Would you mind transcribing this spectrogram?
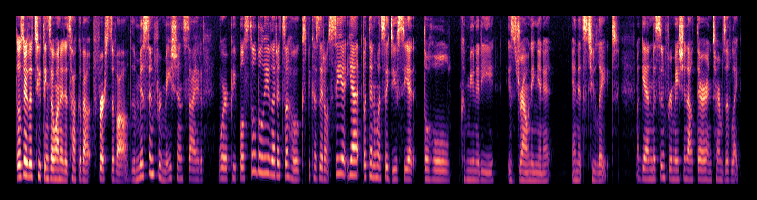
those are the two things I wanted to talk about. First of all, the misinformation side, where people still believe that it's a hoax because they don't see it yet. But then once they do see it, the whole community is drowning in it and it's too late. Again, misinformation out there in terms of like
